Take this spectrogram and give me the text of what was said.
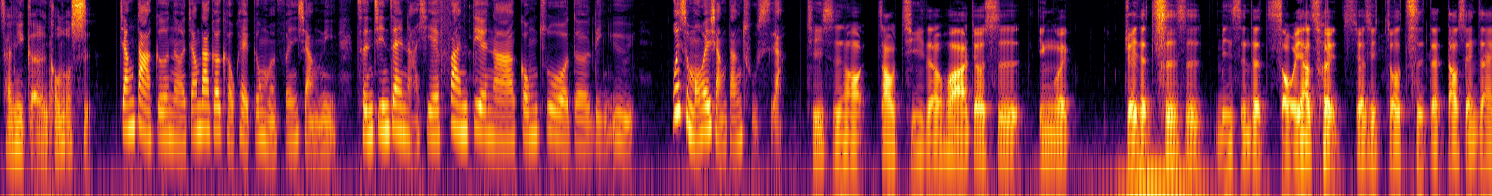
成立个人工作室。江大哥呢？江大哥可不可以跟我们分享你曾经在哪些饭店啊工作的领域？为什么会想当厨师啊？其实哦，早期的话就是因为觉得吃是民生的首要，所以就去做吃的。到现在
